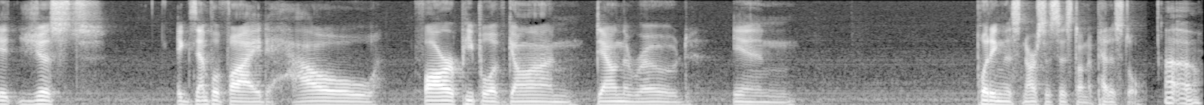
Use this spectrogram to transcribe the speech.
it just exemplified how far people have gone down the road in putting this narcissist on a pedestal. Uh oh,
